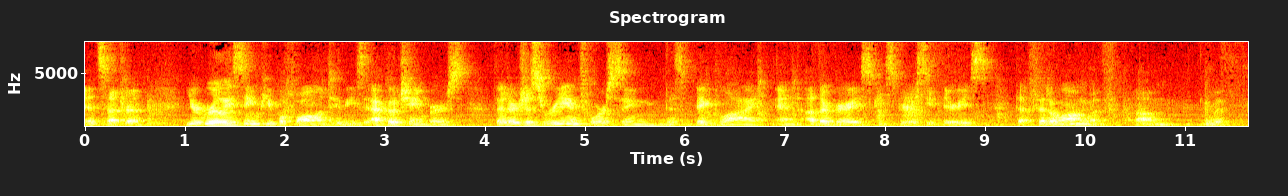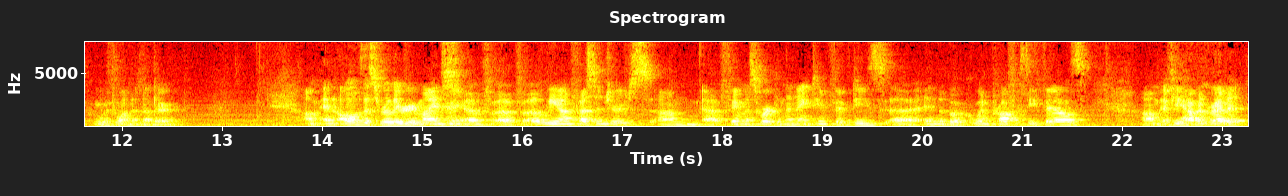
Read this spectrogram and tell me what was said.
etc., you're really seeing people fall into these echo chambers that are just reinforcing this big lie and other various conspiracy theories that fit along with, um, with, with one another. Um, and all of this really reminds me of, of uh, Leon Festinger's um, uh, famous work in the 1950s uh, in the book When Prophecy Fails. Um, if you haven't read it,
